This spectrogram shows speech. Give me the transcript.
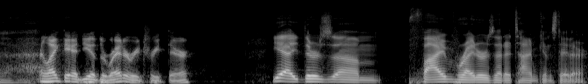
I like the idea of the writer retreat there. Yeah, there's um five writers at a time can stay there.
